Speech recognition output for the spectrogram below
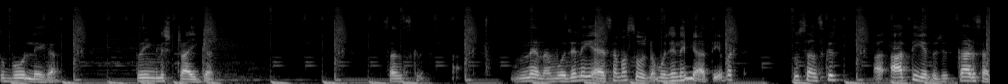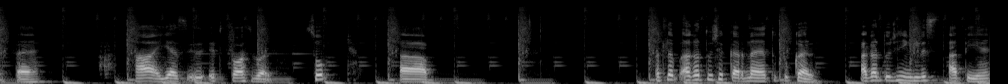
तो बोल लेगा। तो इंग्लिश ट्राई कर। संस्कृत नहीं ना, मुझे नहीं, ऐसा मत सोचना, मुझे नहीं आती है बट तू संस्कृत आती है तुझे, कर सकता है। हाँ यस इट्स पॉसिबल सो मतलब अगर तुझे करना है तो तू कर। अगर तुझे इंग्लिश आती है,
